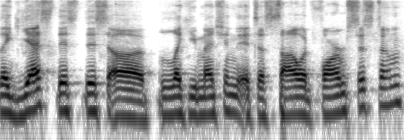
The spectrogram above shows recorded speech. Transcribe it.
like yes, this this uh like you mentioned, it's a solid farm system.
